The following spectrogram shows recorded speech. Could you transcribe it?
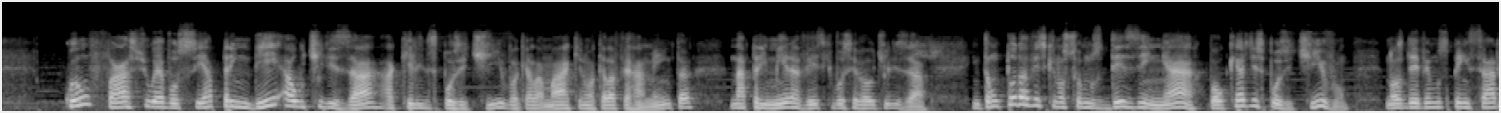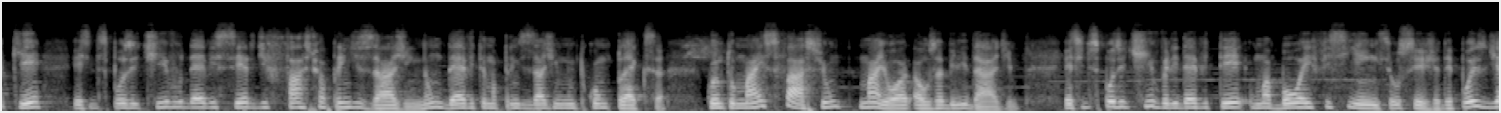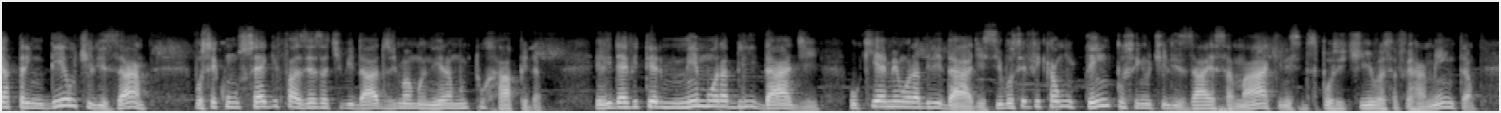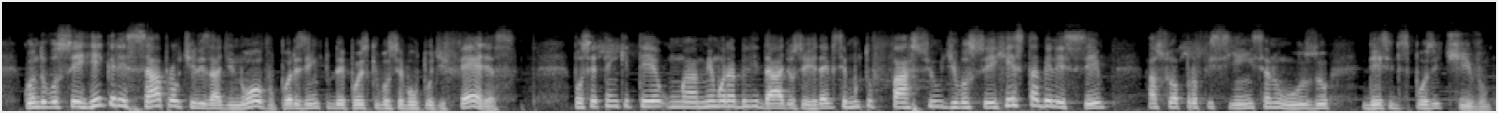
Quão fácil é você aprender a utilizar aquele dispositivo, aquela máquina aquela ferramenta na primeira vez que você vai utilizar. Então, toda vez que nós formos desenhar qualquer dispositivo, nós devemos pensar que esse dispositivo deve ser de fácil aprendizagem, não deve ter uma aprendizagem muito complexa. Quanto mais fácil, maior a usabilidade. Esse dispositivo ele deve ter uma boa eficiência, ou seja, depois de aprender a utilizar, você consegue fazer as atividades de uma maneira muito rápida. Ele deve ter memorabilidade, o que é memorabilidade? Se você ficar um tempo sem utilizar essa máquina, esse dispositivo, essa ferramenta, quando você regressar para utilizar de novo, por exemplo, depois que você voltou de férias, você tem que ter uma memorabilidade, ou seja, deve ser muito fácil de você restabelecer a sua proficiência no uso desse dispositivo.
